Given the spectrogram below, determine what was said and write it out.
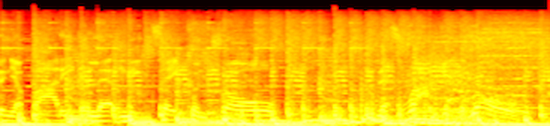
Loosen your body and let me take control. Let's rock and roll.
